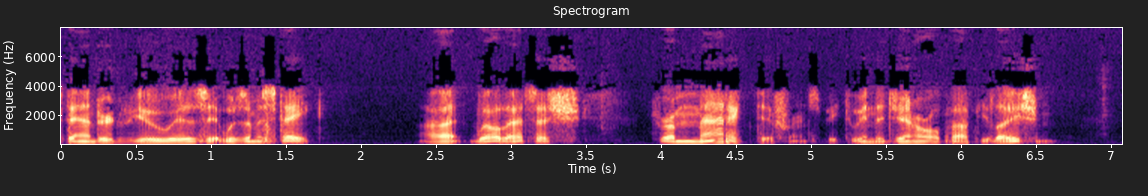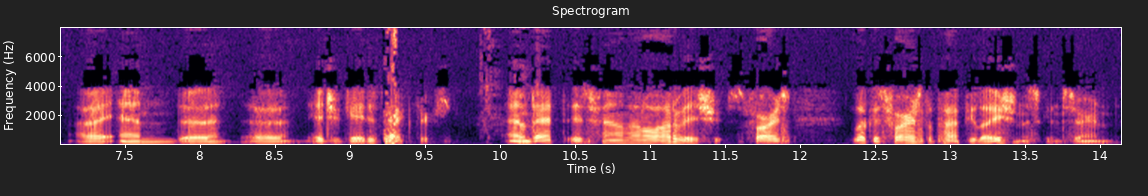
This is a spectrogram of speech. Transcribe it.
standard view is it was a mistake. Uh, well, that's a sh- dramatic difference between the general population uh, and uh, uh, educated sectors, and that is found on a lot of issues. As far as look, as far as the population is concerned,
